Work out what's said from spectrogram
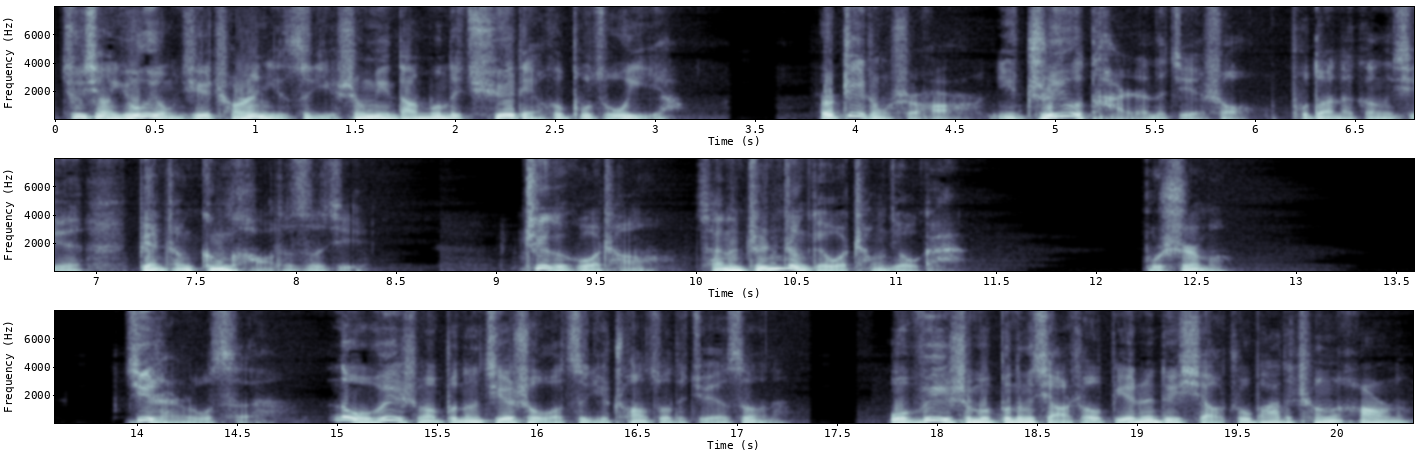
就像有勇气承认你自己生命当中的缺点和不足一样。而这种时候，你只有坦然的接受，不断的更新，变成更好的自己，这个过程才能真正给我成就感，不是吗？既然如此，那我为什么不能接受我自己创作的角色呢？我为什么不能享受别人对小猪八的称号呢？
